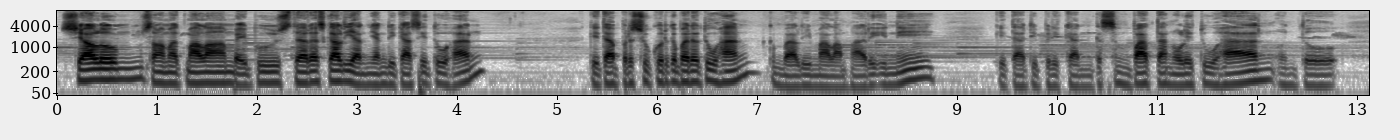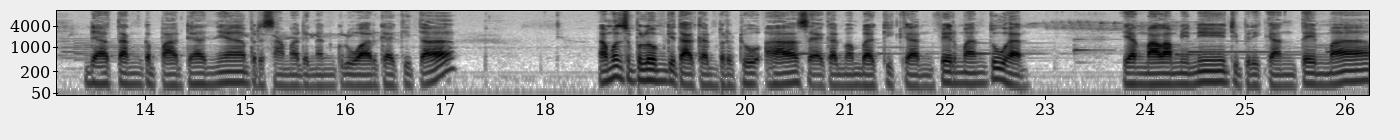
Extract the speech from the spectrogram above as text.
Shalom, selamat malam Bapak Ibu saudara sekalian yang dikasih Tuhan. Kita bersyukur kepada Tuhan kembali malam hari ini kita diberikan kesempatan oleh Tuhan untuk datang kepadanya bersama dengan keluarga kita. Namun sebelum kita akan berdoa, saya akan membagikan firman Tuhan yang malam ini diberikan tema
